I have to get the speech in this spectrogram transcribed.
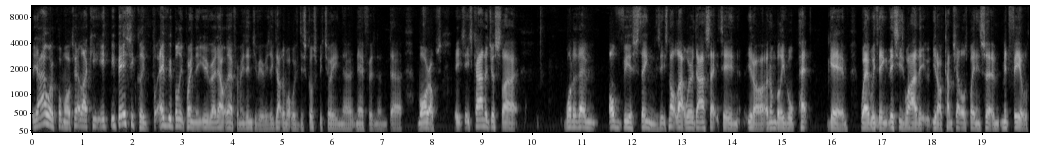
Yeah, I would have put more to it. Like he, he, basically put every bullet point that you read out there from his interview is exactly what we've discussed between uh, Nathan and uh, Moorhouse. It's it's kind of just like one of them obvious things. It's not like we're dissecting, you know, an unbelievable Pep game where we Mm. think this is why the you know Cancelo's playing in certain midfield.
